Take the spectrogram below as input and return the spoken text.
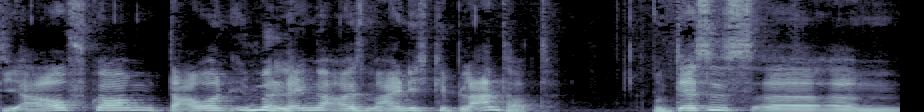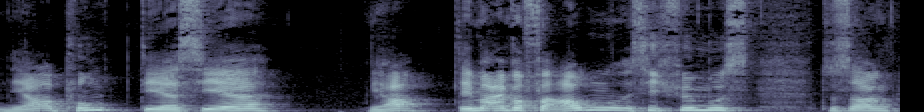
die Aufgaben dauern immer länger, als man eigentlich geplant hat. Und das ist äh, ähm, ja, ein Punkt, der sehr, ja, den man einfach vor Augen sich führen muss, zu sagen,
